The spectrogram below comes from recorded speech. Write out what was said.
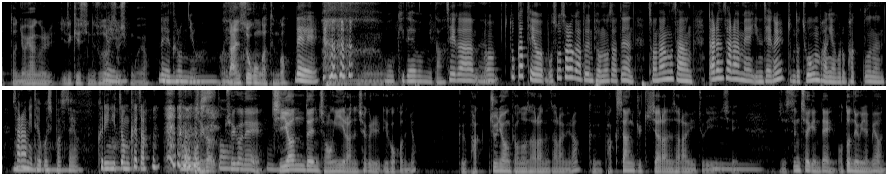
어떤 영향을 일으킬 수 있는 소설을 네. 쓰고 싶은 거예요. 네, 음. 그럼요. 어, 네. 난소공 같은 거? 네, 오. 오, 기대해 봅니다. 제가 네. 어, 똑같아요. 뭐 소설가든 변호사든 전 항상 다른 사람의 인생을 좀 더 좋은 방향으로 바꾸는 사람이 음. 되고 싶었어요. 그림이 좀 크죠. 제가 최근에 음. 지연된 정의라는 책을 읽었거든요. 그 박준영 변호사라는 사람이랑 그 박상규 기자라는 사람이 둘이 이제 음. 이제 쓴 책인데 어떤 내용이냐면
